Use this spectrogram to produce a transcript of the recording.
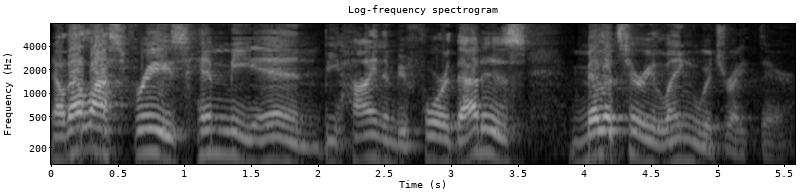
Now, that last phrase, hem me in behind and before, that is military language right there.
